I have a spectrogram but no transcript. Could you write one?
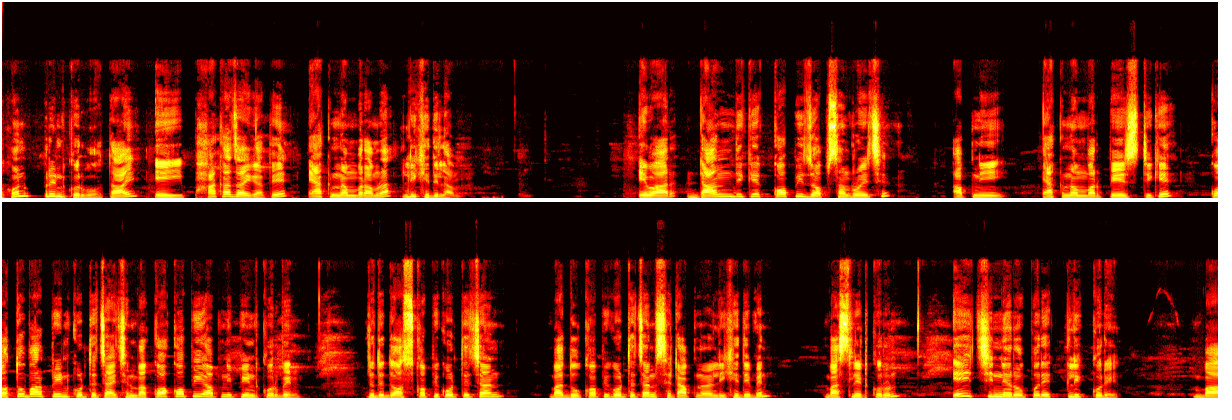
এখন প্রিন্ট করব। তাই এই ফাঁকা জায়গাতে এক নম্বর আমরা লিখে দিলাম। এবার ডান দিকে কপিজ অপশান রয়েছে, আপনি এক নম্বর পেজটিকে কতবার প্রিন্ট করতে চাইছেন বা ক কপি আপনি প্রিন্ট করবেন? যদি দশ কপি করতে চান বা দু কপি করতে চান, সেটা আপনারা লিখে দেবেন বা সিলেক্ট করুন। এই চিহ্নের উপরে ক্লিক করে বা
